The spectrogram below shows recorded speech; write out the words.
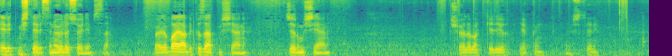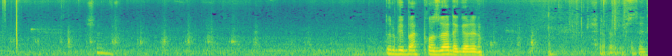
eritmiş derisini öyle söyleyeyim size. Böyle bayağı bir kızartmış yani. Cırmış yani. Şöyle bak geliyor yakın göstereyim. Dur bir bak poz ver de görelim. Şöyle göstereyim.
